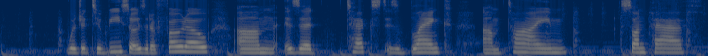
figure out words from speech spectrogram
widget to be. So is it a photo? Um, is it text? Is it blank? Um, time, sun path,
